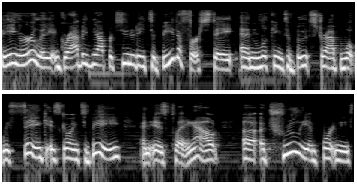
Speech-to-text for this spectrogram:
being early and grabbing the opportunity to be the first state and looking to bootstrap what we think is going to be and is playing out uh, a truly important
